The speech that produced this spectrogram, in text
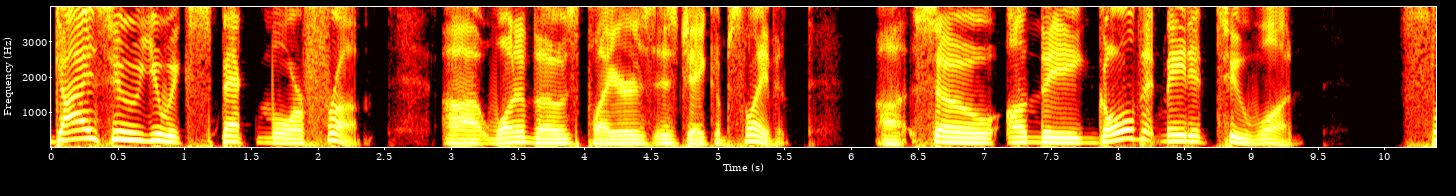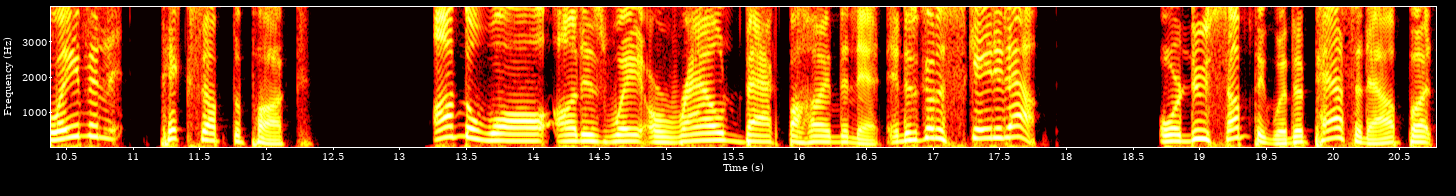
guys who you expect more from. Uh, one of those players is Jaccob Slavin. Uh, so on the goal that made it 2 1, Slavin picks up the puck on the wall on his way around back behind the net and is going to skate it out or do something with it, pass it out. But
